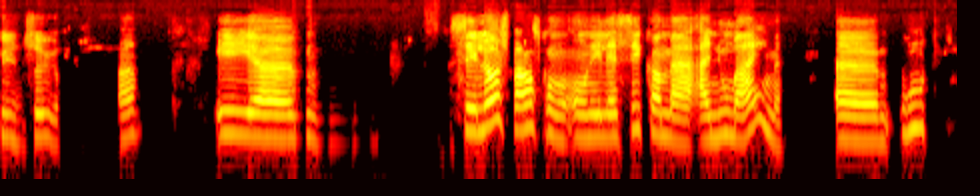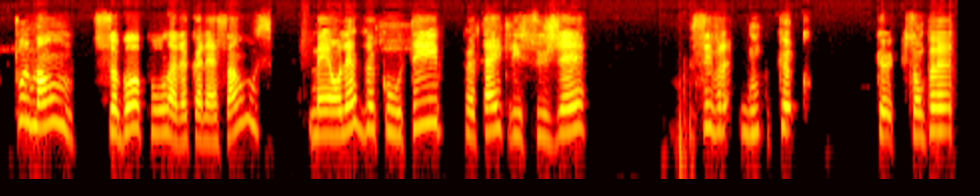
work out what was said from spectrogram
culture. Hein. Et euh, c'est là, je pense qu'on est laissé comme à, nous-mêmes, euh, où tout le monde se bat pour la reconnaissance, mais on laisse de côté peut-être les sujets c'est vrai, que, que, qui sont peut-être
